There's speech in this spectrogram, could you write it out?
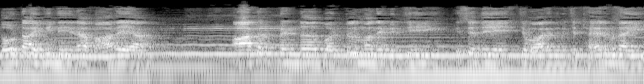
2.5 ਮਹੀਨੇ ਜਿਹੜਾ ਬਾਹਰ ਰਿਹਾ। ਆਖਰ ਪਿੰਡ ਬਟਲਮਾ ਦੇ ਵਿੱਚ ਹੀ ਕਿਸੇ ਦੇ ਚਵਾਰੇ ਦੇ ਵਿੱਚ ਠਹਿਰ ਬਣਾਈ।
